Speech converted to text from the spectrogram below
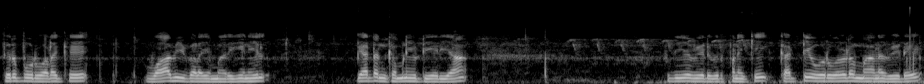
திருப்பூர் வடக்கு வாவி பாளையம் அருகினில் கேட்டன் கம்யூனிட்டி ஏரியா. புதிய வீடு விற்பனைக்கு கட்டி ஒரு வருடமான வீடு.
